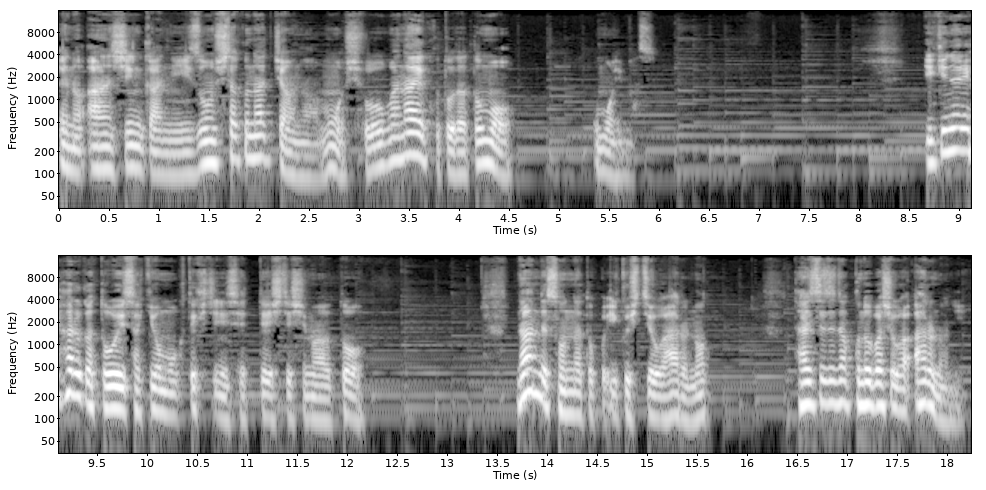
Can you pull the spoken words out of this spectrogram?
への安心感に依存したくなっちゃうのはもうしょうがないことだとも思います。いきなり遥か遠い先を目的地に設定してしまうと、なんでそんなとこ行く必要があるの？大切なこの場所があるのに、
